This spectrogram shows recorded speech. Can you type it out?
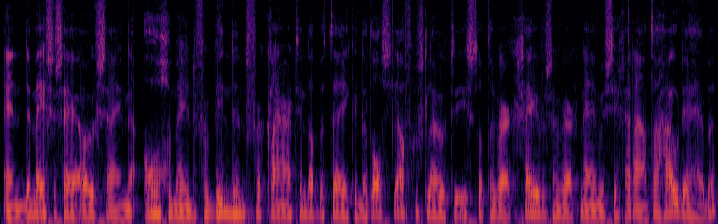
En de meeste CAO's zijn algemeen verbindend verklaard. En dat betekent dat als die afgesloten is, dat de werkgevers en werknemers zich eraan te houden hebben.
